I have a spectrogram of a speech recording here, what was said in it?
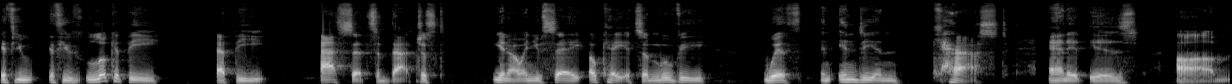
if you if you look at the at the assets of that, just you know, and you say, okay, it's a movie with an Indian cast, and it is um,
